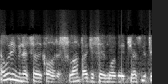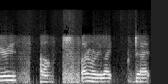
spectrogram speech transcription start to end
I wouldn't even necessarily call it a slump. I'd just say more of an adjustment period. Um, I don't really like that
